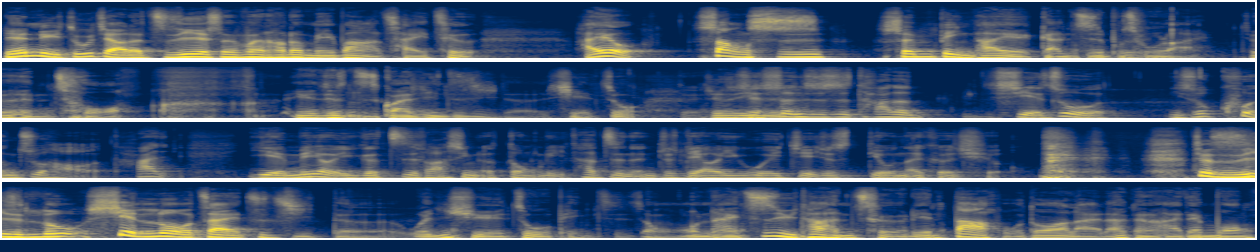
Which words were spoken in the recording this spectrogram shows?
连女主角的职业身份他都没办法猜测，还有上司生病他也感知不出来，就很挫，因为就只关心自己的写作，就是甚至是他的写作，你说困住好了，他也没有一个自发性的动力，他只能就聊一个慰藉，就是丢那颗球。就只是一直落陷落在自己的文学作品之中，哦，乃至于他很扯，连大火都要来了，他可能还在懵。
